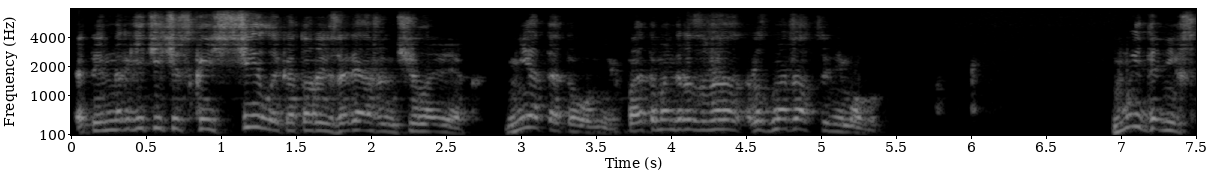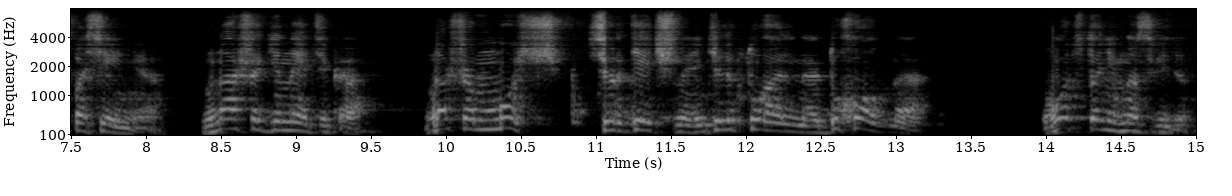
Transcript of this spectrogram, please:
этой энергетической силы, которой заряжен человек. Нет этого у них, поэтому они размножаться не могут. Мы для них спасение. Наша генетика, наша мощь сердечная, интеллектуальная, духовная. Вот что они в нас видят.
